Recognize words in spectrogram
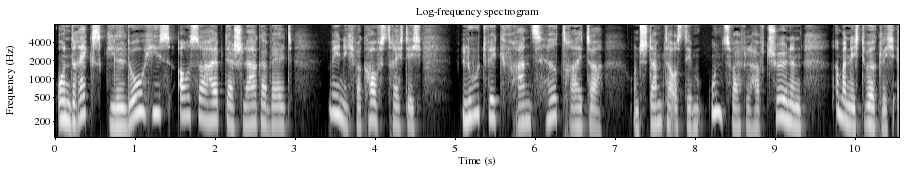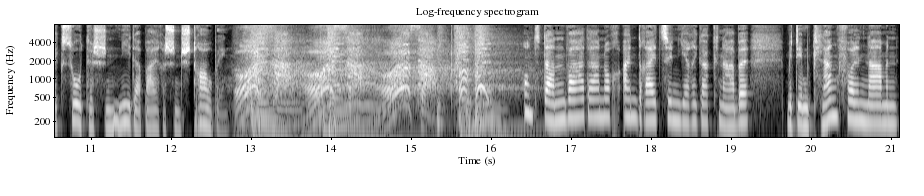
und Rex Gildo hieß außerhalb der Schlagerwelt wenig verkaufsträchtig Ludwig Franz Hirtreiter und stammte aus dem unzweifelhaft schönen, aber nicht wirklich exotischen niederbayerischen Straubing. Und dann war da noch ein 13-jähriger Knabe mit dem klangvollen Namen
